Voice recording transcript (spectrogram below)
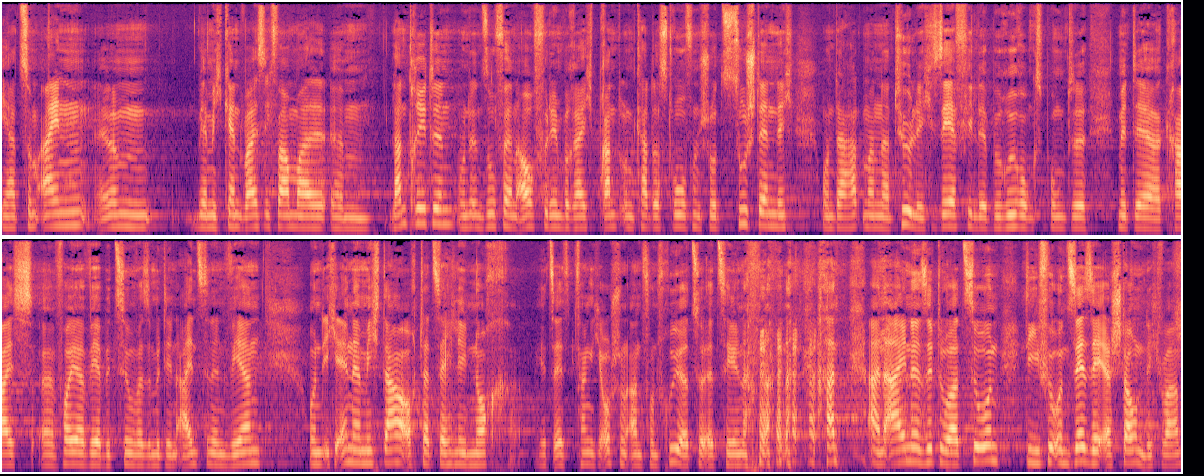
Ja, zum einen ähm, wer mich kennt, weiß, ich war mal ähm, Landrätin und insofern auch für den Bereich Brand- und Katastrophenschutz zuständig. Und da hat man natürlich sehr viele Berührungspunkte mit der Kreisfeuerwehr beziehungsweise mit den einzelnen Wehren. Und ich erinnere mich da auch tatsächlich noch, jetzt fange ich auch schon an, von früher zu erzählen, an, an, eine Situation, die für uns sehr, sehr erstaunlich war.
